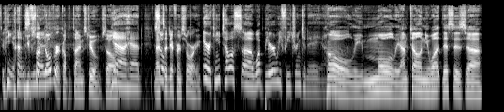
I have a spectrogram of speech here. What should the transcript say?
to be honest. You've you slept guys. over a couple times too, so Yeah, I had. that's so, a different story. Eric, can you tell us uh, what beer are we featuring today? Uh, Holy moly! I'm telling you what, this is uh,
